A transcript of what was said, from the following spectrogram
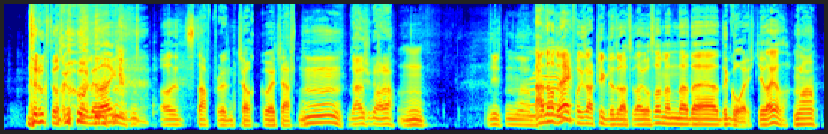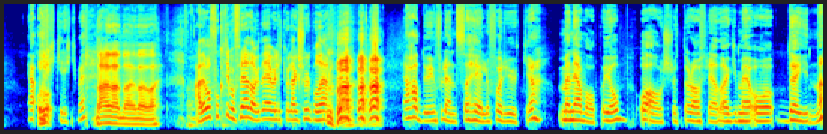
Det lukter alkohol i dag. Og du stapper en choco i kjeften. mm, Det er sjokolade. Mm. Liten uh, Nei, Det hadde jo faktisk vært hyggelig å dra ut i dag også, men det, det, det går ikke i dag. Altså. nei. Jeg orker ikke mer. Nei, nei, nei, nei, nei. Nei, det var fuktig på fredag. Det er vel ikke å legge skjul på det. Jeg hadde jo influensa hele forrige uke, men jeg var på jobb og avslutter da fredag med å døgne.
